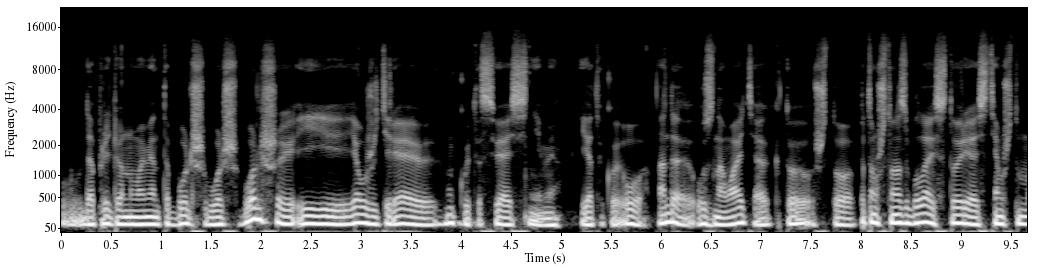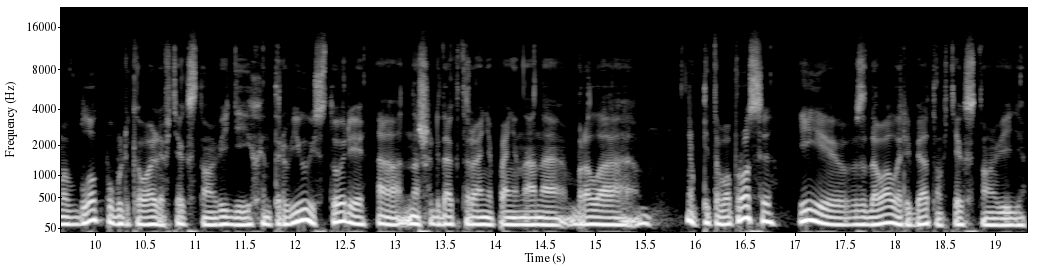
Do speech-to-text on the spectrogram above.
до определенного момента больше, больше, больше, и я уже теряю ну, какую-то связь с ними. Я такой, о, надо узнавать, а кто что. Потому что у нас была история с тем, что мы в блог публиковали в текстовом виде их интервью, истории. А наша редактор Аня Панина, она брала ну, какие-то вопросы и задавала ребятам в текстовом виде.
